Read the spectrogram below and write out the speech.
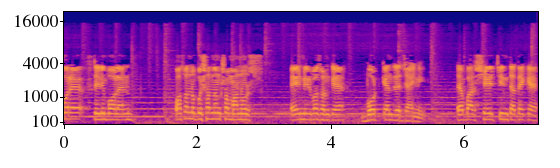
করে তিনি বলেন, পঁচানব্বই শতাংশ মানুষ এই নির্বাচনকে ভোট কেন্দ্রে যায়নি। এবার সেই চিন্তা থেকে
